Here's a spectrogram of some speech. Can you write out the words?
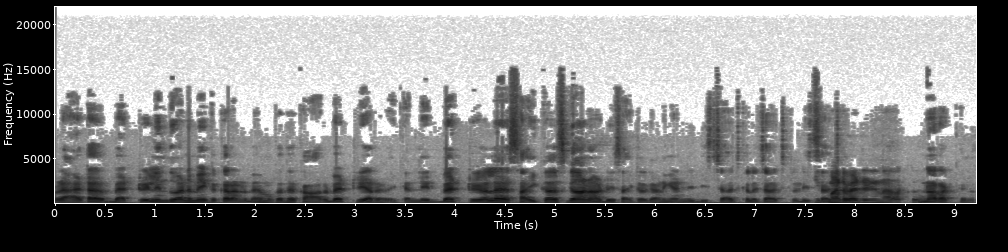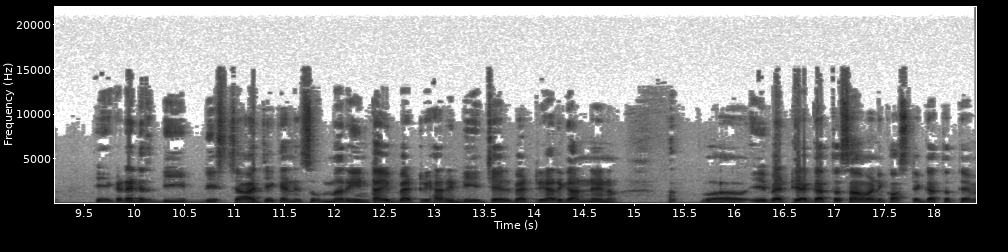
රෑට බැට්‍රිලින් දුවන්න මේක කරන්න බෑ. මොකද කාර් බැට්‍රිය අර එක ලෙඩ් බැට්‍රියල සයිකල්ස් ගාන අඩු සයිකල් ගනගන්න ඩිස්චාර්ජ් කල චාච් නරක් වෙන ඒකට ඩීප් ඩිස්චාර්ජ් එකන සුමරීන් ටයි් බැට්‍රි හරි ඩ ජෙල් බැට්‍රි හරි ගන්නනවා ඒ බැට්‍රියක් ගත්ත සාමාන්‍ය කොස්ටෙක් ගත්තොත්තෙම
